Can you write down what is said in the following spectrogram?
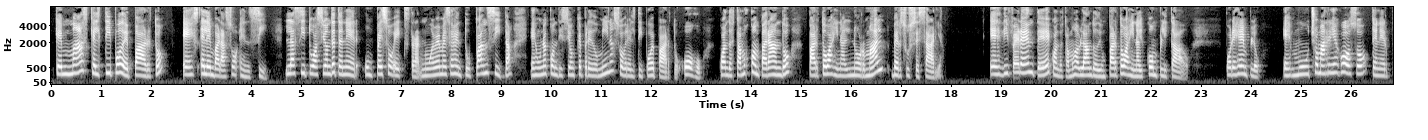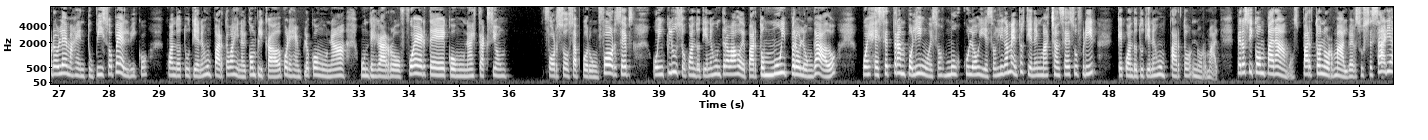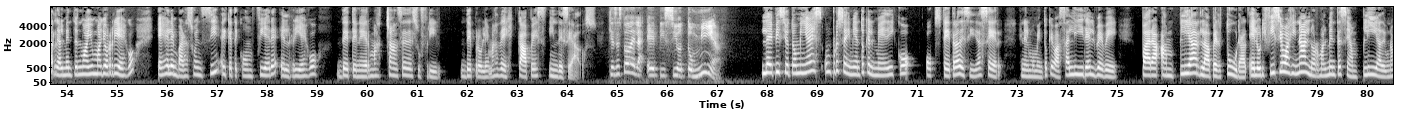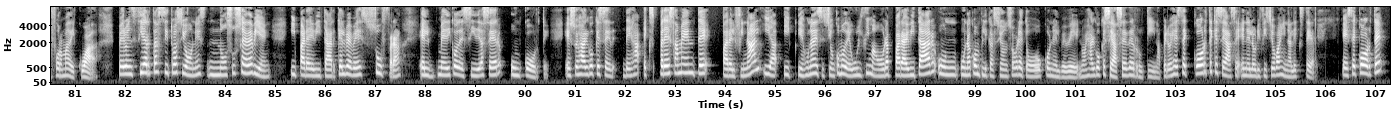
que más que el tipo de parto es el embarazo en sí. La situación de tener un peso extra nueve meses en tu pancita es una condición que predomina sobre el tipo de parto. Ojo, cuando estamos comparando parto vaginal normal versus cesárea es diferente cuando estamos hablando de un parto vaginal complicado. Por ejemplo, es mucho más riesgoso tener problemas en tu piso pélvico cuando tú tienes un parto vaginal complicado, por ejemplo, con una, un desgarro fuerte, con una extracción forzosa por un forceps o incluso cuando tienes un trabajo de parto muy prolongado, pues ese trampolín o esos músculos y esos ligamentos tienen más chance de sufrir que cuando tú tienes un parto normal. Pero si comparamos parto normal versus cesárea, realmente no hay un mayor riesgo, es el embarazo en sí el que te confiere el riesgo de tener más chance de sufrir de problemas de escapes indeseados. ¿Qué es esto de la episiotomía? La episiotomía es un procedimiento que el médico obstetra decide hacer en el momento que va a salir el bebé para ampliar la apertura. El orificio vaginal normalmente se amplía de una forma adecuada, pero en ciertas situaciones no sucede bien y para evitar que el bebé sufra, el médico decide hacer un corte. Eso es algo que se deja expresamente para el final y, es una decisión como de última hora para evitar una complicación sobre todo con el bebé. No es algo que se hace de rutina, pero es ese corte que se hace en el orificio vaginal externo. Ese corte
